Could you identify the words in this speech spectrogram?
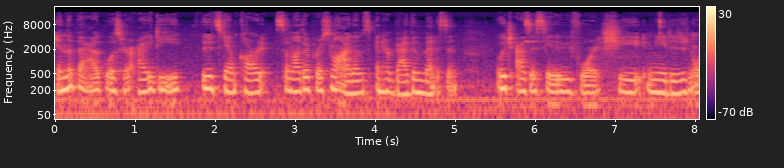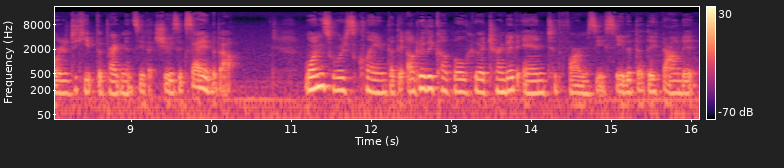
In the bag was her ID, food stamp card, some other personal items, and her bag of medicine, which, as I stated before, she needed in order to keep the pregnancy that she was excited about. One source claimed that the elderly couple who had turned it in to the pharmacy stated that they found it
